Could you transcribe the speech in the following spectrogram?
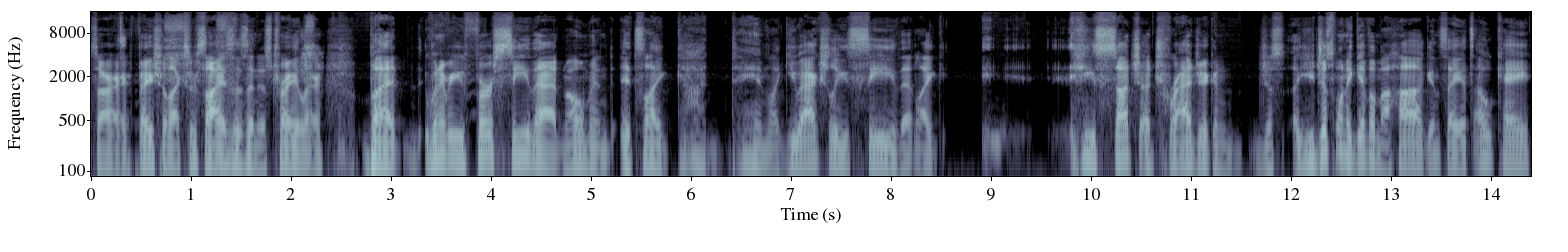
Sorry. Facial exercises in his trailer. But whenever you first see that moment, it's like, God damn, like you actually see that like he- he's such a tragic and just you just want to give him a hug and say it's okay.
